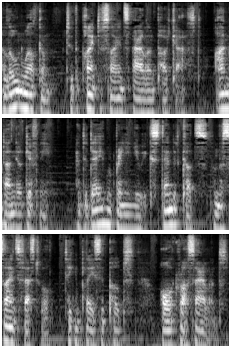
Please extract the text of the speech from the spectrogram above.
Hello and welcome to the Pint of Science Ireland podcast. I'm Daniel Giffney, and today we're bringing you extended cuts from the Science Festival taking place in pubs all across Ireland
